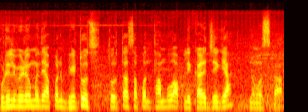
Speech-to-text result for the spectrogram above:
पुढील व्हिडिओमध्ये आपण भेटूच. तुर्तास आपण थांबू. आपली काळजी घ्या. नमस्कार.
